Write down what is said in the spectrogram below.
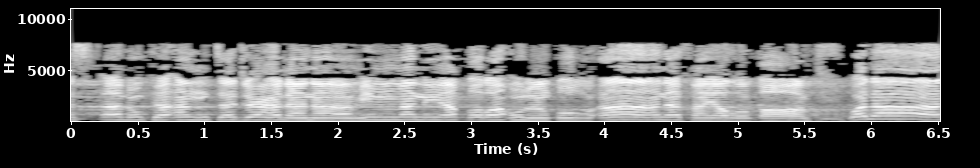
نسألك أن تجعلنا ممن يقرأ القرآن فيرقى ولا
